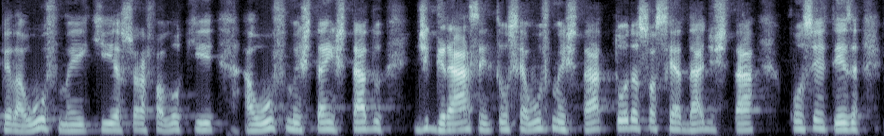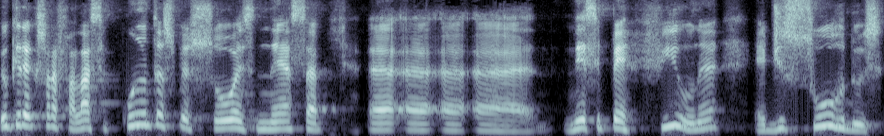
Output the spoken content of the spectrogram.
pela UFMA, e que a senhora falou que a UFMA está em estado de graça, então se a UFMA está, toda a sociedade está, com certeza. Eu queria que a senhora falasse quantas pessoas nessa, uh, uh, uh, nesse perfil né, eh, de surdos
